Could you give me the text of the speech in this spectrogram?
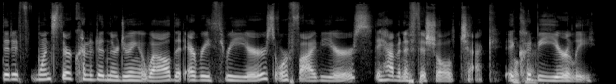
that if once they're accredited and they're doing it well, that every three years or five years, they have an official check. It okay. could be yearly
